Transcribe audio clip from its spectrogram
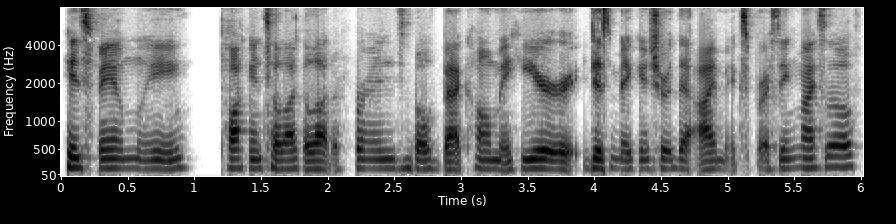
his family, talking to like a lot of friends both back home and here just making sure that i'm expressing myself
